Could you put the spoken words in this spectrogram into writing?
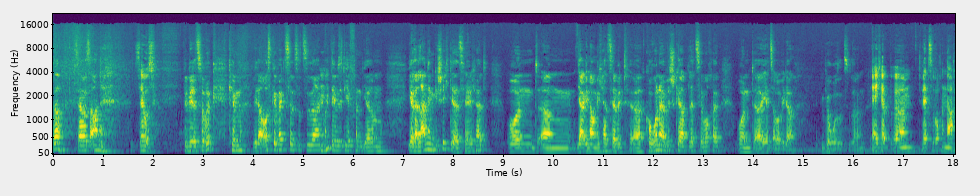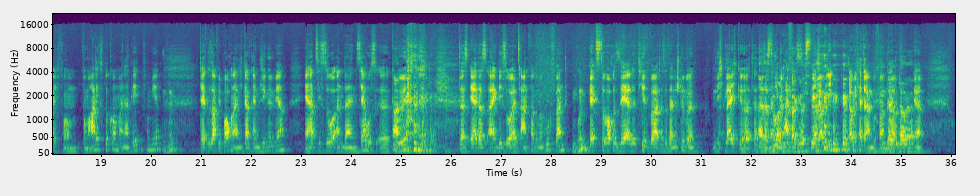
So, servus Arne. Servus. Bin wieder zurück. Kim wieder ausgewechselt sozusagen, mhm. nachdem sie dir von ihrem, ihrer langen Geschichte erzählt hat. Und ähm, ja, genau, mich hat es ja mit äh, Corona erwischt gehabt letzte Woche und äh, jetzt aber wieder im Büro sozusagen. Ja, ich habe ähm, letzte Woche eine Nachricht vom, vom Alex bekommen, einen Athleten von mir. Mhm. Der hat gesagt, wir brauchen eigentlich gar keinen Jingle mehr. Er hat sich so an deinen Servus äh, gewöhnt, ah. dass er das eigentlich so als Anfang immer gut fand mhm. und letzte Woche sehr irritiert war, dass er deine Stimme nicht gleich gehört hat. Ah, dass du angefangen hast, ja. Ich glaube, ich, glaub, ich hatte angefangen. ja, genau, ja. ja.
